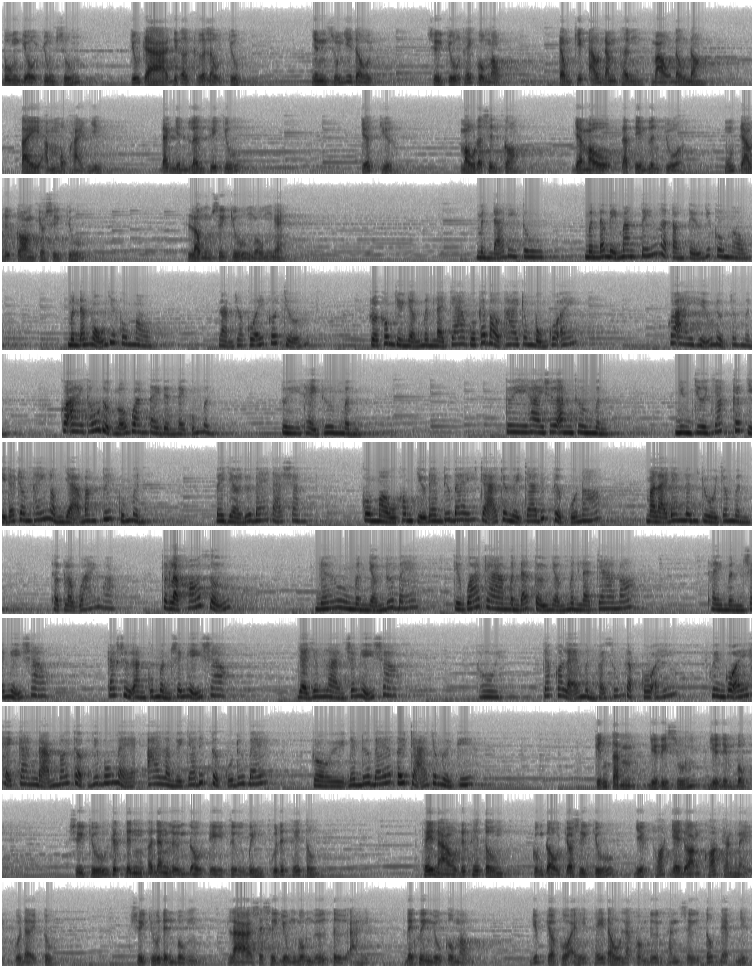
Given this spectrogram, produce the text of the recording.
Buông dồ chuông xuống, Chú ra đứng ở cửa lầu chuông. Nhìn xuống dưới đồi, Sư chú thấy cô màu, Trong chiếc áo năm thân màu nâu non, Tay ẩm một hài nhi, Đang nhìn lên phía chú. Chết chưa? Màu đã sinh con và Mậu đã tìm lên chùa. Muốn trao đứa con cho sư chú Lòng sư chú ngổn ngang. Mình đã đi tu, Mình đã bị mang tiếng là tần tiểu với cô Màu. Mình đã ngủ với cô Màu, Làm cho cô ấy có chữa. Rồi không chịu nhận mình là cha của cái bào thai trong bụng cô ấy. Có ai hiểu được cho mình? Có ai thấu được nỗi quan tày đình này của mình? Tuy thầy thương mình, Tuy hai sư anh thương mình nhưng chưa chắc các chị đã trông thấy lòng dạ băng tuyết của mình. Bây giờ đứa bé đã sanh, cô mầu không chịu đem đứa bé ấy trả cho người cha đích thực của nó, mà lại đem lên chùa cho mình. Thật là quái quăng, thật là khó xử. Nếu mình nhận đứa bé, thì quá ra mình đã tự nhận mình là cha nó. Thầy mình sẽ nghĩ sao? Các sư anh của mình sẽ nghĩ sao? Và dân làng sẽ nghĩ sao? Thôi, chắc có lẽ mình phải xuống gặp cô ấy khuyên cô ấy hãy can đảm nói thật với bố mẹ ai là người cha đích thực của đứa bé, rồi đem đứa bé tới trả cho người kia. Kính tâm vừa đi xuống vừa niệm bục. Sư chú rất tin ở năng lượng độ trì từ bi của Đức Thế Tôn. Thế nào Đức Thế Tôn cũng độ cho sư chú vượt thoát giai đoạn khó khăn này của đời tu. Sư chú định bụng là sẽ sử dụng ngôn ngữ từ ái để khuyên nhủ cô Mậu, giúp cho cô ấy thấy đâu là con đường hành xử tốt đẹp nhất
